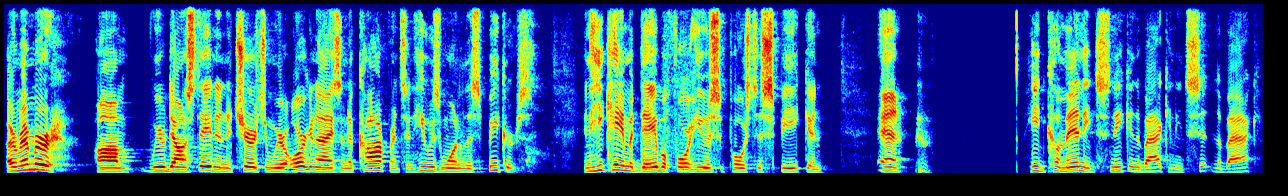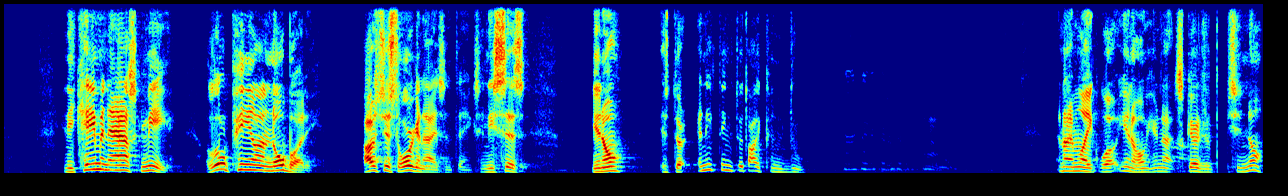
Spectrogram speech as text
I remember um, we were downstate in a church and we were organizing a conference, and he was one of the speakers. And he came a day before he was supposed to speak, and, and he'd come in, he'd sneak in the back, and he'd sit in the back. And he came and asked me, a little peon nobody. I was just organizing things. And he says, You know, is there anything that I can do? And I'm like, Well, you know, you're not scheduled. He said, No.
